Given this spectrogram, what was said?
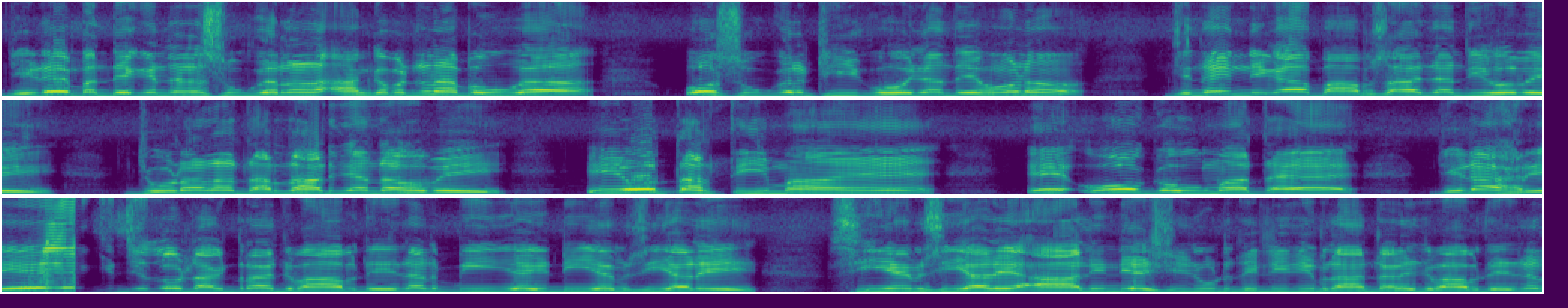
ਜਿਹੜੇ ਬੰਦੇ ਕਹਿੰਦੇ ਨੇ ਸ਼ੂਗਰ ਨਾਲ ਅੰਗ ਵੱਢਣਾ ਪਊਗਾ, ਉਹ ਸ਼ੂਗਰ ਠੀਕ ਹੋ ਜਾਂਦੇ ਹੁਣ। ਜਿੰਨੇ ਨਿਗਾਹ ਵਾਪਸ ਆ ਜਾਂਦੀ ਹੋਵੇ, ਜੋੜਾਂ ਦਾ ਦਰਦ ਹਟ ਜਾਂਦਾ ਹੋਵੇ, ਇਹ ਉਹ ਧਰਤੀ ਮਾਂ ਹੈ। ਇਹ ਉਹ ਗਊ ਮਾਤਾ ਹੈ, ਜਿਹੜਾ ਹਰੇਕ ਜਦੋਂ ਡਾਕਟਰਾਂ ਜਵਾਬ ਦੇ ਦੇਣ ਪੀਜੀਆਈ ਡੀਐਮਸੀ ਵਾਲੇ ਸੀਐਮਸੀ ਵਾਲੇ ਆਲ ਇੰਡੀਆ ਇੰਸਟੀਚਿਊਟ ਦਿੱਲੀ ਦੀ ਬ੍ਰਾਂਚ ਵਾਲੇ ਜਵਾਬ ਦੇ ਦੇਣ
